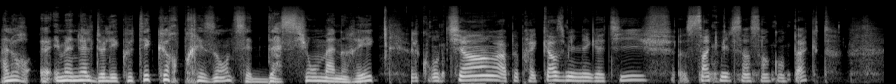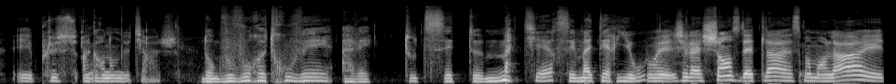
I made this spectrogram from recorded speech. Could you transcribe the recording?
Alors, euh, Emmanuel Delécoté, que représente cette Dation Man Elle contient à peu près 15 000 négatifs, 5 500 contacts et plus un grand nombre de tirages. Donc vous vous retrouvez avec toute cette matière, ces matériaux. Oui, j'ai la chance d'être là à ce moment-là et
